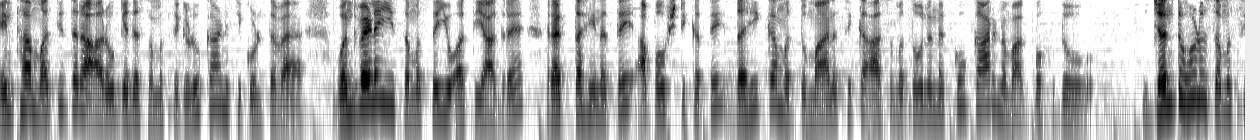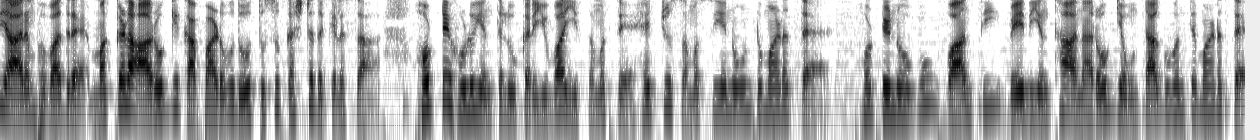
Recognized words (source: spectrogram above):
ಇಂಥ ಮತ್ತಿತರ ಆರೋಗ್ಯದ ಸಮಸ್ಯೆಗಳು ಕಾಣಿಸಿಕೊಳ್ತವೆ. ಒಂದು ವೇಳೆ ಈ ಸಮಸ್ಯೆಯು ಅತಿಯಾದರೆ ರಕ್ತಹೀನತೆ, ಅಪೌಷ್ಟಿಕತೆ, ದೈಹಿಕ ಮತ್ತು ಮಾನಸಿಕ ಅಸಮತೋಲನಕ್ಕೂ ಕಾರಣವಾಗಬಹುದು ಜಂತುಹುಳು ಸಮಸ್ಯೆ ಆರಂಭವಾದರೆ ಮಕ್ಕಳ ಆರೋಗ್ಯ ಕಾಪಾಡುವುದು ತುಸು ಕಷ್ಟದ ಕೆಲಸ. ಹೊಟ್ಟೆ ಹುಳು ಎಂತಲೂ ಕರೆಯುವ ಈ ಸಮಸ್ಯೆ ಹೆಚ್ಚು ಸಮಸ್ಯೆಯನ್ನು ಉಂಟು ಮಾಡುತ್ತೆ. ಹೊಟ್ಟೆ ನೋವು ವಾಂತಿ, ಬೇದಿಯಂಥ ಅನಾರೋಗ್ಯ ಉಂಟಾಗುವಂತೆ ಮಾಡುತ್ತೆ.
